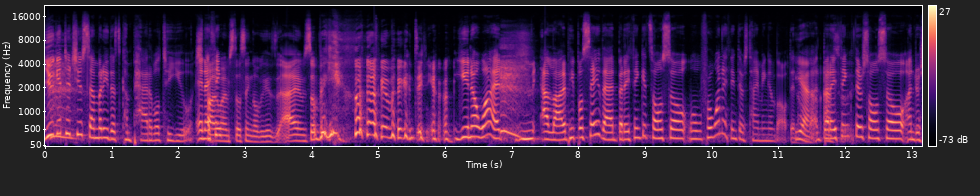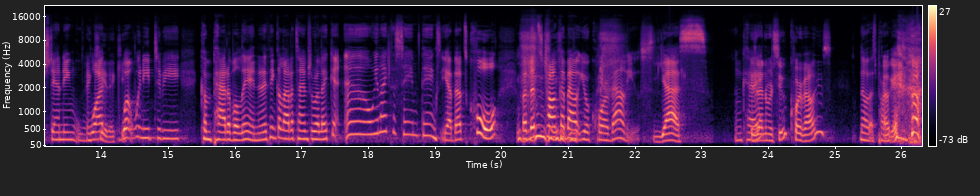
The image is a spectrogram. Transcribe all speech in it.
You get to choose somebody that's compatible to you. That's and I think why I'm still single because I am so picky. but continue. you know what? A lot of people say that, but I think it's also well. For one, I think there's timing involved in all Yeah, that. But I think there's also understanding what kid, I kid. what we need to be compatible in. And I think a lot of times we're like, oh, we like the same things. Yeah, that's cool. But let's talk about your core values. Yes. Okay. Is that number two? Core values? No, that's part Okay. of it. but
